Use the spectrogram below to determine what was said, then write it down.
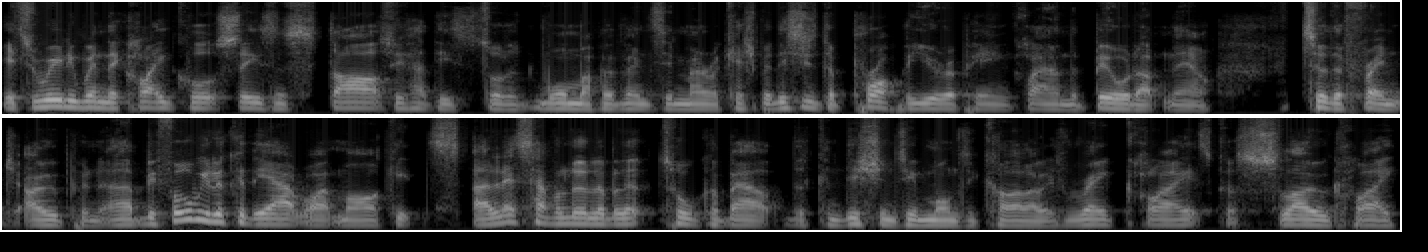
It's really when the clay court season starts. We've had these sort of warm up events in Marrakesh, but this is the proper European clay and the build up now to the French Open. Uh, before we look at the outright markets, uh, let's have a little bit of talk about the conditions in Monte Carlo. It's red clay, it's got slow clay.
